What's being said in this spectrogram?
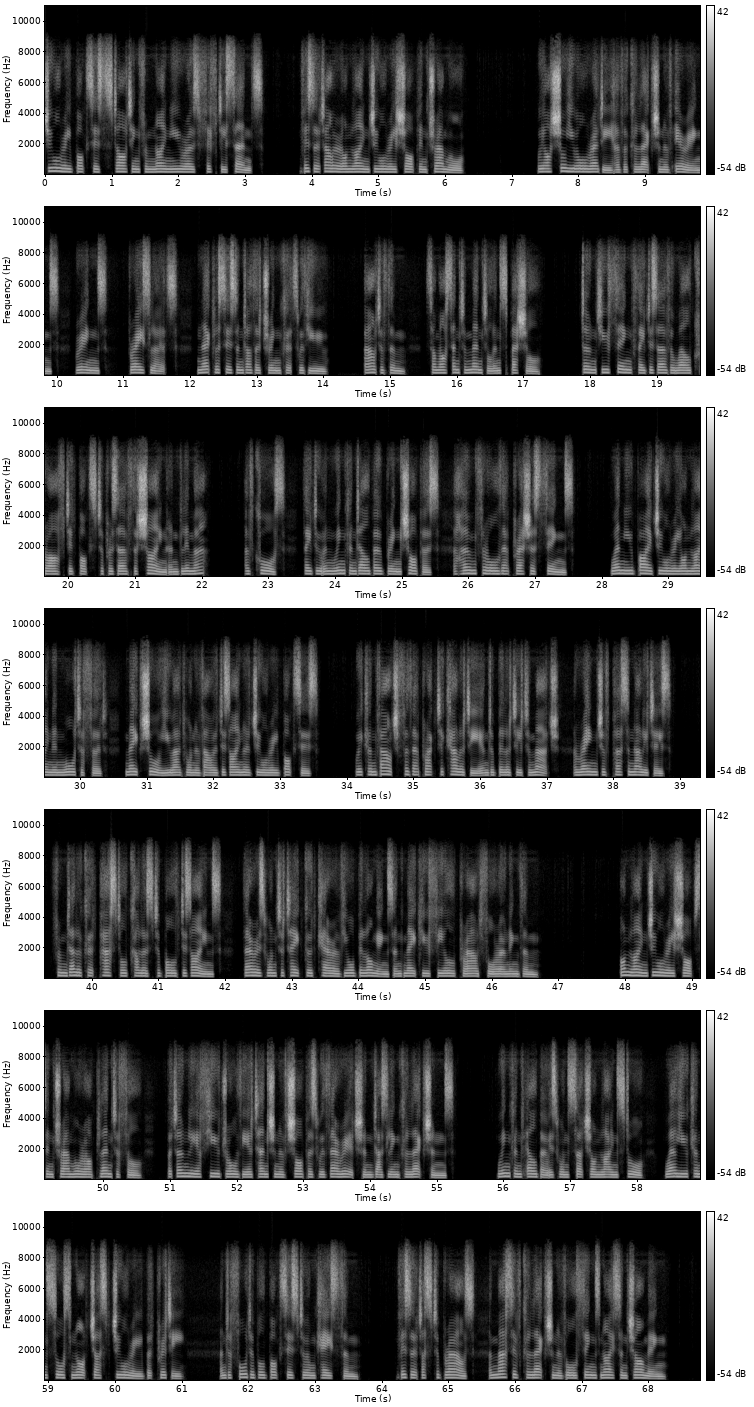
Jewelry boxes starting from €9.50. Visit our online jewelry shop in Tramore. We are sure you already have a collection of earrings, rings, bracelets, necklaces, and other trinkets with you. Out of them, some are sentimental and special. Don't you think they deserve a well crafted box to preserve the shine and glimmer? Of course, they do, and Wink and Elbow bring shoppers a home for all their precious things. When you buy jewelry online in Waterford, make sure you add one of our designer jewelry boxes. We can vouch for their practicality and ability to match a range of personalities. From delicate pastel colors to bold designs, there is one to take good care of your belongings and make you feel proud for owning them. Online jewelry shops in Tramore are plentiful, but only a few draw the attention of shoppers with their rich and dazzling collections. Wink and Elbow is one such online store, where you can source not just jewelry but pretty and affordable boxes to encase them. Visit us to browse a massive collection of all things nice and charming.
